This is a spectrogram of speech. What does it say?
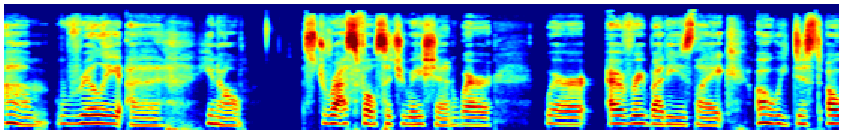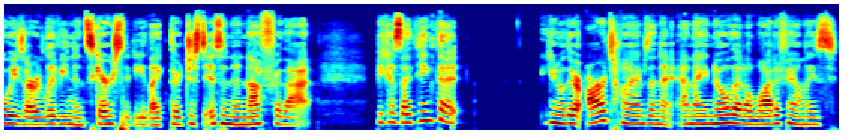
um, really a, you know, stressful situation where where everybody's like, oh, we just always are living in scarcity. Like there just isn't enough for that. Because I think that, you know, there are times, and, and I know that a lot of families,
